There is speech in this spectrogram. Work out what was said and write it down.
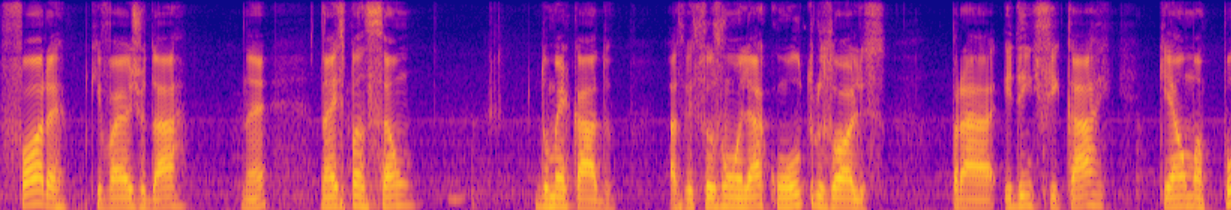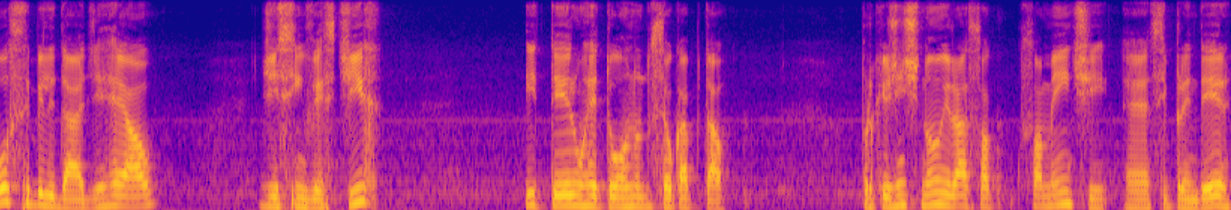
Fora que vai ajudar, né, na expansão do mercado. As pessoas vão olhar com outros olhos para identificar que é uma possibilidade real de se investir e ter um retorno do seu capital porque a gente não irá so, somente é, se prender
